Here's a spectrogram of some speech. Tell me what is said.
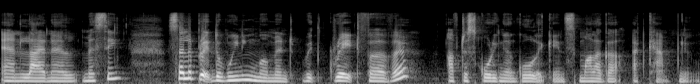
and Lionel Messi celebrate the winning moment with great fervor after scoring a goal against Malaga at Camp Nou.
